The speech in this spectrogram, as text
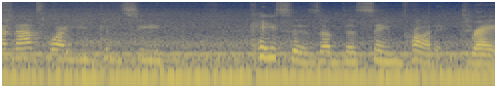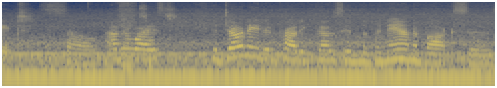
and that's why you can see cases of the same product. Right. So, otherwise, the donated product goes in the banana boxes.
